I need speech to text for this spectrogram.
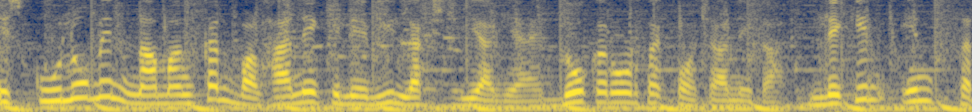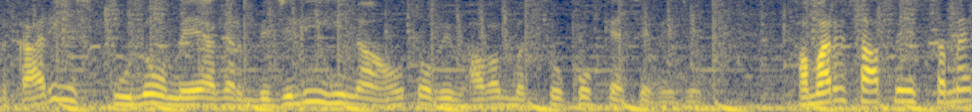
स्कूलों में नामांकन बढ़ाने के लिए भी लक्ष्य दिया गया है, दो करोड़ तक पहुँचाने का। लेकिन इन सरकारी स्कूलों में अगर बिजली ही ना हो तो अभिभावक बच्चों को कैसे भेजें? हमारे साथ में इस समय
